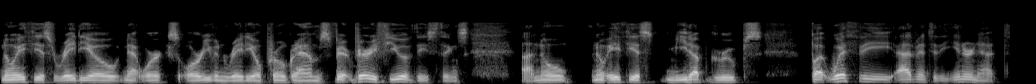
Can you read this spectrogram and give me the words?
no atheist radio networks or even radio programs. Very, very few of these things. Uh, no no atheist meetup groups. But with the advent of the internet,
